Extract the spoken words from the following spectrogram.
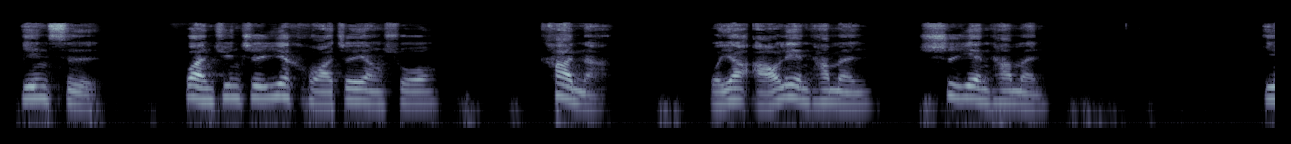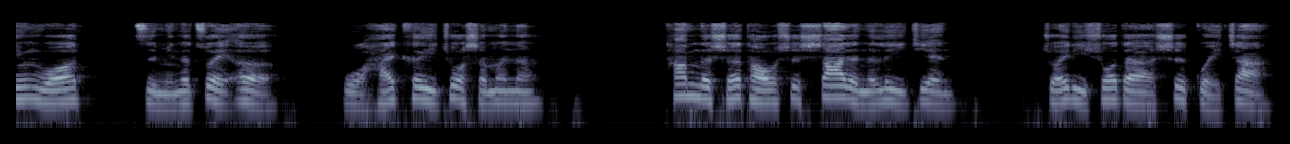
因此，万军之耶和华这样说：看哪，我要熬炼他们，试验他们，因我。子民的罪恶，我还可以做什么呢？他们的舌头是杀人的利剑，嘴里说的是诡诈，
